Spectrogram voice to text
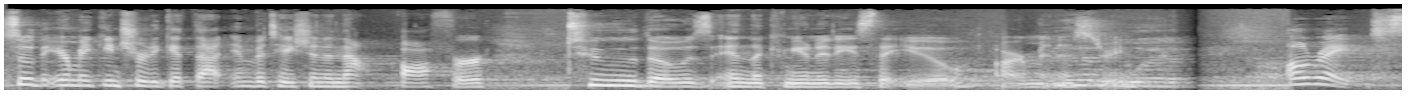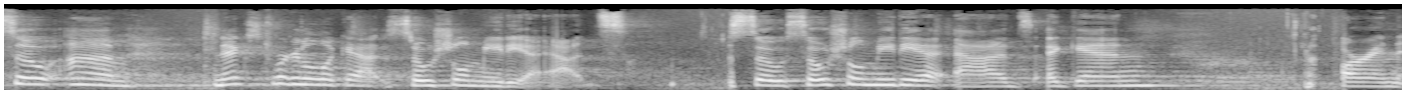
so that you're making sure to get that invitation and that offer to those in the communities that you are ministering. All right. So, um, next we're going to look at social media ads. So, social media ads again are an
